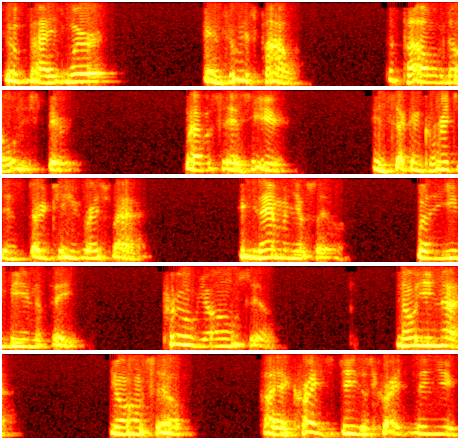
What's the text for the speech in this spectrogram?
through by his word and through his power, the power of the Holy Spirit. The Bible says here in 2 Corinthians 13, verse 5, examine yourself whether ye be in the faith. Prove your own self. Know ye not your own self how that Christ, Jesus Christ is in you,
